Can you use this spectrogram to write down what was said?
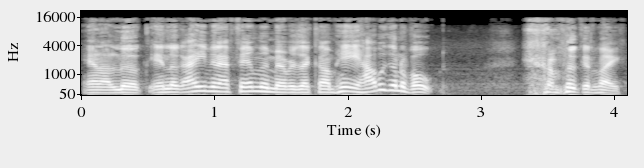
and I look and look. I even have family members that come, "Hey, how are we going to vote?" And I'm looking like,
